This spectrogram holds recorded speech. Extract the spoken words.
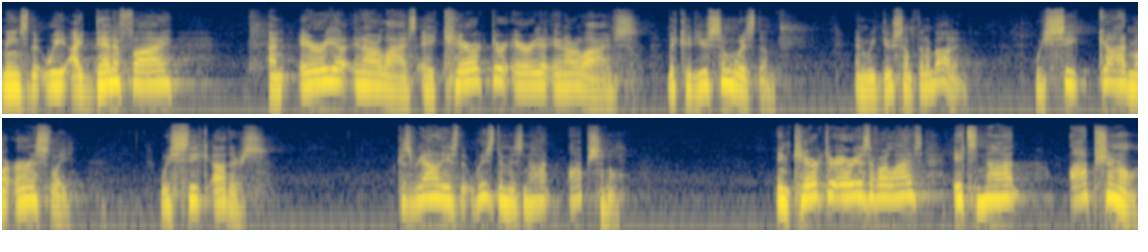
means that we identify an area in our lives, a character area in our lives that could use some wisdom, and we do something about it. We seek God more earnestly, we seek others. Because reality is that wisdom is not optional. In character areas of our lives, it's not optional.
